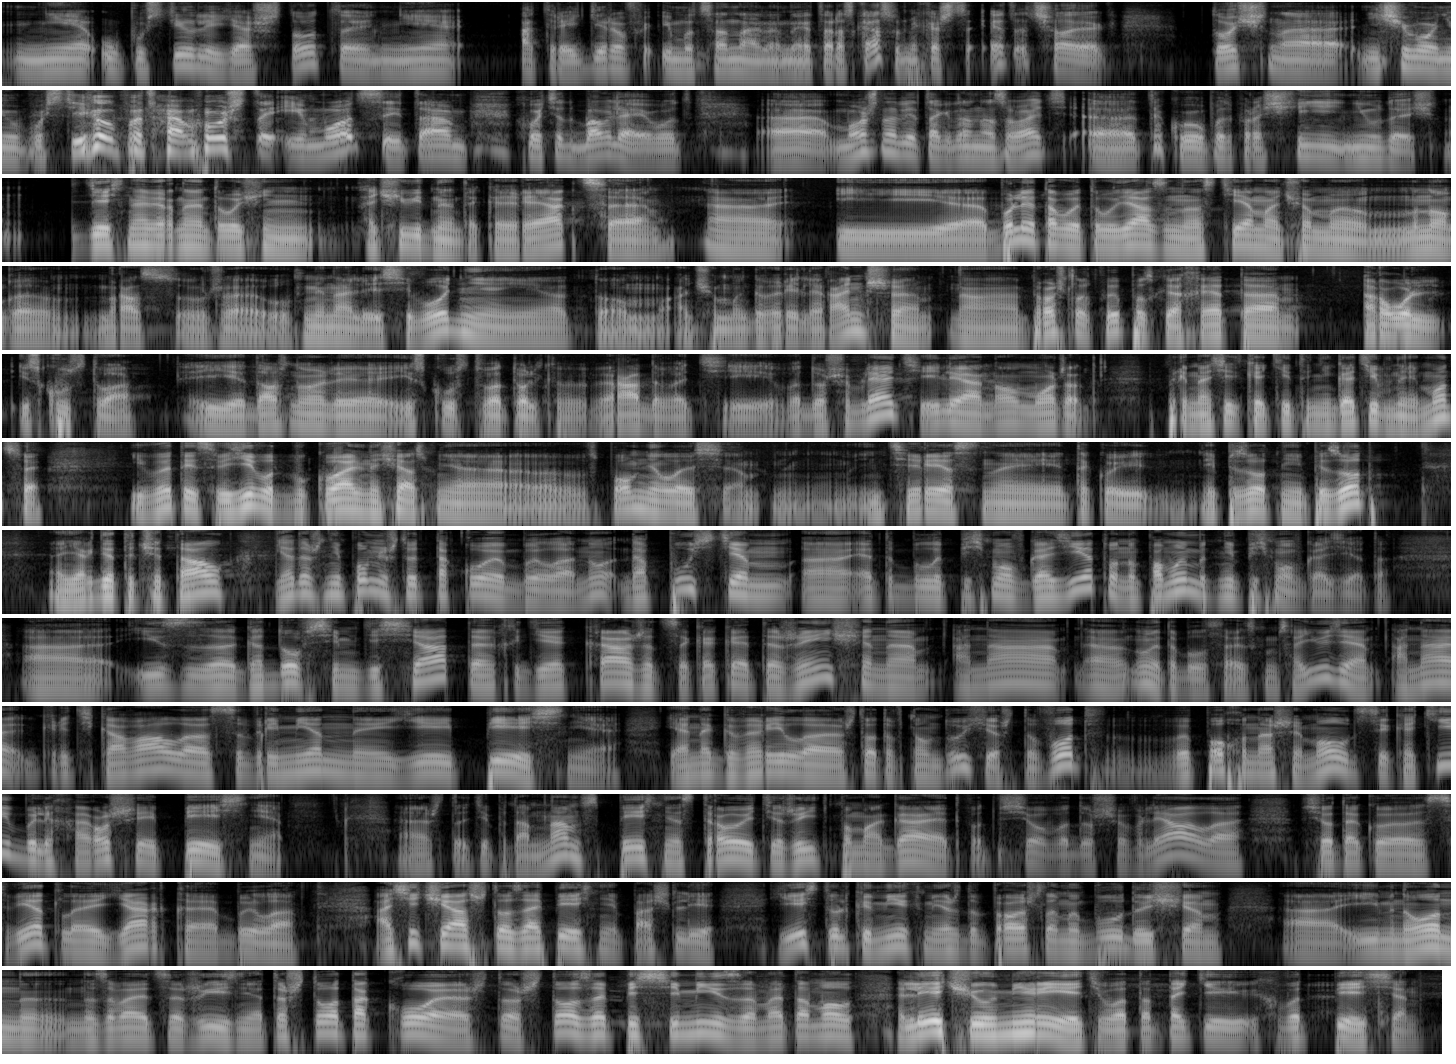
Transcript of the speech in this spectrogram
не упустил ли я что-то, не отреагировав эмоционально на это рассказ. Мне кажется, этот человек точно ничего не упустил, потому что эмоции там хоть отбавляй. Вот э, можно ли тогда назвать э, такой опыт прощения неудачным? Здесь, наверное, это очень очевидная такая реакция. Э, и более того, это увязано с тем, о чем мы много раз уже упоминали сегодня, и о том, о чем мы говорили раньше. На прошлых выпусках это роль искусства. И должно ли искусство только радовать и воодушевлять, или оно может приносить какие-то негативные эмоции. И в этой связи вот буквально сейчас мне вспомнилось интересный такой эпизод, не эпизод, я где-то читал, я даже не помню, что это такое было. Ну, допустим, э, это было письмо в газету, но, по-моему, это не письмо в газету. А, из годов 70-х, где, кажется, какая-то женщина, она, э, ну, это было в Советском Союзе, она критиковала современные ей песни. И она говорила что-то в том духе, что вот в эпоху нашей молодости какие были хорошие песни. Э, что типа там нам песня «Строить и жить» помогает. Вот все воодушевляло, все такое светлое, яркое было. А сейчас что за песни пошли? Есть только миг между прошлым и будущим, э, и именно он называется «Жизнь». Это что такое? Что, что за пессимизм? Это, мол, лечь и умереть вот от таких вот песен.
